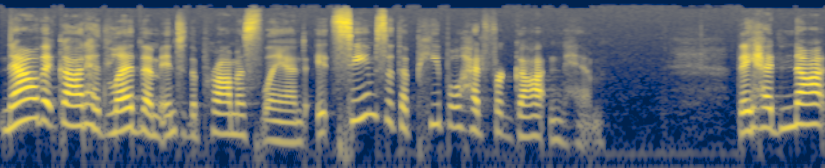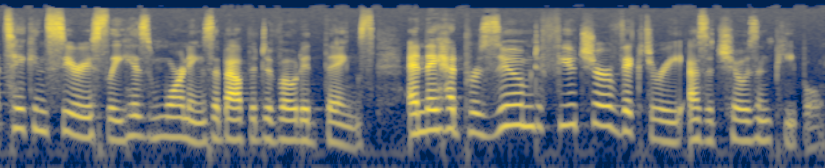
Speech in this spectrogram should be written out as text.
Now that God had led them into the promised land, it seems that the people had forgotten him. They had not taken seriously his warnings about the devoted things, and they had presumed future victory as a chosen people.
